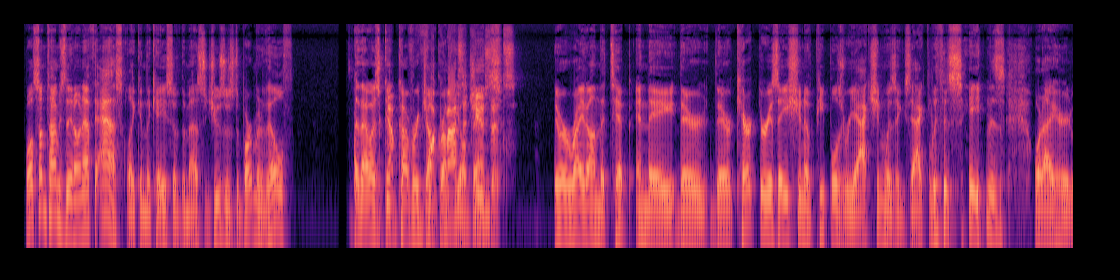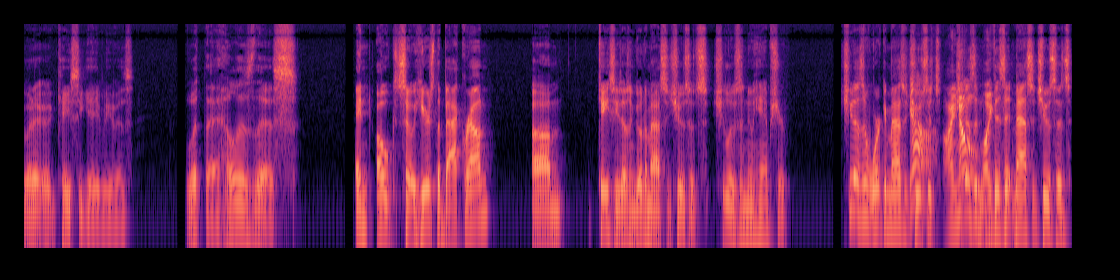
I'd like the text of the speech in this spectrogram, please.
Well, sometimes they don't have to ask, like in the case of the Massachusetts Department of Health. That was good Yep, coverage on fuck Grumpy Old Ben's. They were right on the tip, and they their their characterization of people's reaction was exactly the same as what I heard. What uh, Casey gave me was, "What the hell is this?" And oh, so here's the background. Um, Casey doesn't go to Massachusetts. She lives in New Hampshire. She doesn't work in Massachusetts. Yeah, I know, She doesn't like- visit Massachusetts.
